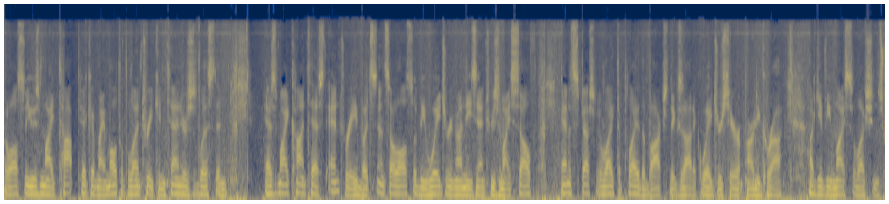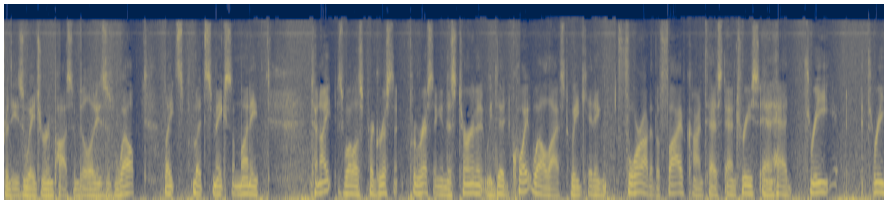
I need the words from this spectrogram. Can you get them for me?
I'll also use my top pick of my multiple entry contenders list and as my contest entry, but since I'll also be wagering on these entries myself, and especially like to play the box of exotic wagers here at Mardi Gras, I'll give you my selections for these wagering possibilities as well. Let's let's make some money tonight, as well as progressing progressing in this tournament. We did quite well last week, hitting four out of the five contest entries, and had three three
